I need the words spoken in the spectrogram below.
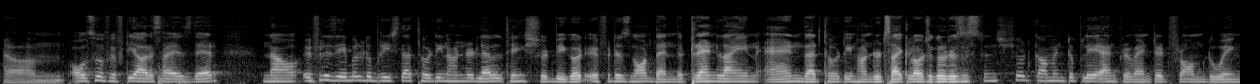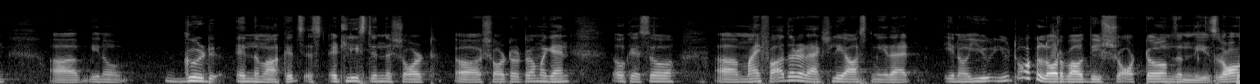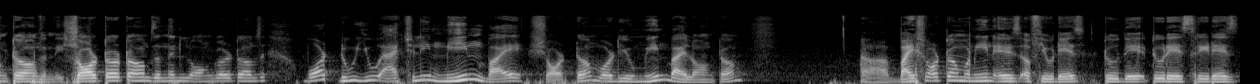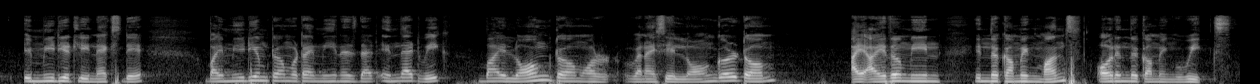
Um, also, 50 RSI is there. Now, if it is able to breach that 1300 level, things should be good. If it is not, then the trend line and that 1300 psychological resistance should come into play and prevent it from doing, uh, you know, good in the markets, at least in the short, uh, shorter term. Again, okay. So, uh, my father had actually asked me that you know you you talk a lot about these short terms and these long terms and these shorter terms and then longer terms what do you actually mean by short term what do you mean by long term uh, by short term what I mean is a few days two day two days three days immediately next day by medium term what i mean is that in that week by long term or when i say longer term i either mean in the coming months or in the coming weeks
